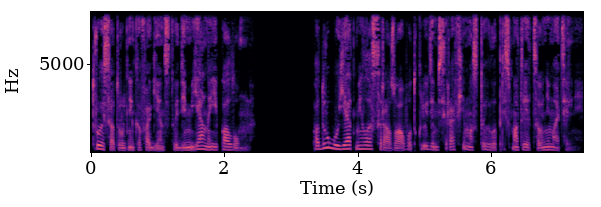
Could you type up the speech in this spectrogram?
Трое сотрудников агентства Демьяна и Поломна. Подругу я отмела сразу, а вот к людям Серафима стоило присмотреться внимательнее.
